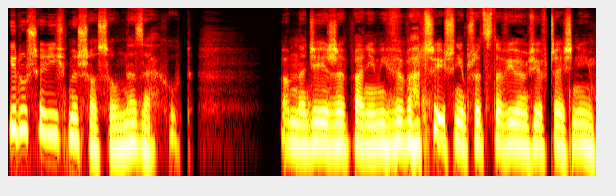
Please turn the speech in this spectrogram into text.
i ruszyliśmy szosą na zachód. Mam nadzieję, że pani mi wybaczy, iż nie przedstawiłem się wcześniej.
